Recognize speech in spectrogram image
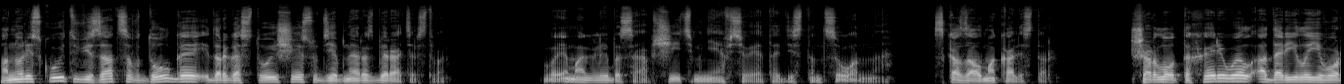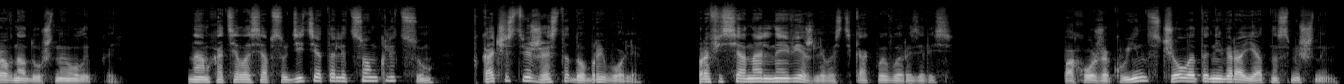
оно рискует ввязаться в долгое и дорогостоящее судебное разбирательство. «Вы могли бы сообщить мне все это дистанционно», — сказал МакАлистер. Шарлотта Хэрриуэлл одарила его равнодушной улыбкой. «Нам хотелось обсудить это лицом к лицу, в качестве жеста доброй воли. Профессиональная вежливость, как вы выразились». Похоже, Куин счел это невероятно смешным.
